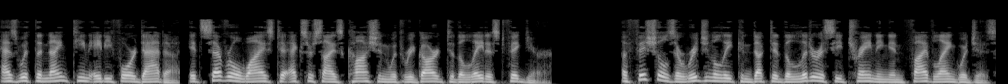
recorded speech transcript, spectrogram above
As with the 1984 data, it's several wise to exercise caution with regard to the latest figure. Officials originally conducted the literacy training in five languages,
